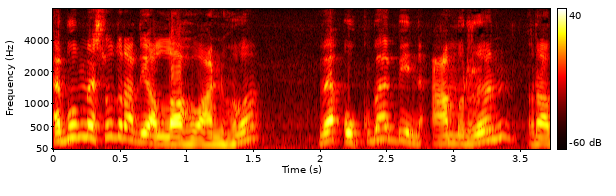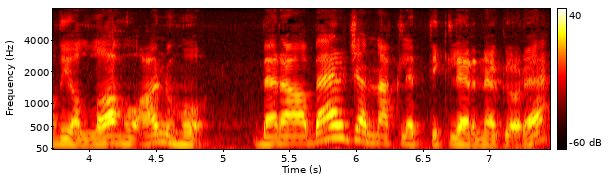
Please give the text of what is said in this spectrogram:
Ebu Mesud radıyallahu anhu ve Ukbe bin Amr'ın radıyallahu anhu beraberce naklettiklerine göre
